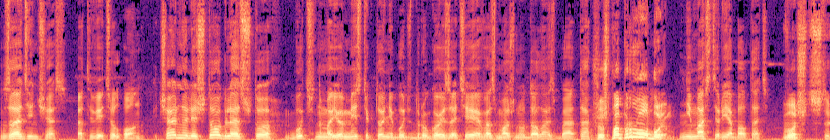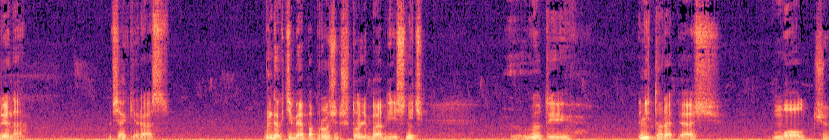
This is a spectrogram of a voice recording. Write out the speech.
«За один час», — ответил он. «Печально ли что, Гляс, что, будь на моем месте кто-нибудь другой, затея, возможно, удалась бы, а так...» «Что ж, попробуем!» «Не мастер я болтать». «Вот что, старина, всякий раз, как тебя попросят что-либо объяснить, ну ты, не торопясь, молча,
